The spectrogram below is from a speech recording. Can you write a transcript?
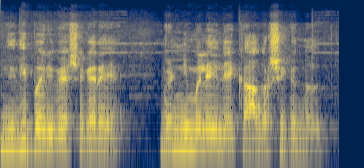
നിധി പരിവേഷകരെ വെണ്ണിമലയിലേക്ക് ആകർഷിക്കുന്നത്.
